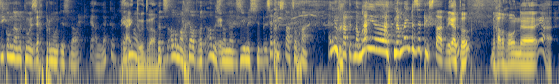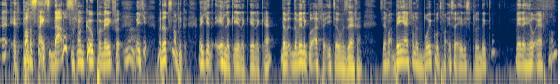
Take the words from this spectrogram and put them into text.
die komt naar me toe en zegt promoot Israël. Ja, lekker. Geef Ja, ik maar. doe het wel. Dat is allemaal geld wat anders dan naar de Zionistische bezettingsstaat zou gaan. En nu gaat het naar mijn, eh, naar mijn bezettingsstaat, weet Ja, je? toch? Dan gaan we gewoon uh, ja, eh, Palestijnse dadels ervan kopen, weet ik veel. Ja. Weet je, maar dat snap ik. Weet je, eerlijk, eerlijk, eerlijk. Hè? Daar, daar wil ik wel even iets over zeggen. Zeg maar, ben jij van het boycotten van Israëlische producten? Ben je er heel erg van?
